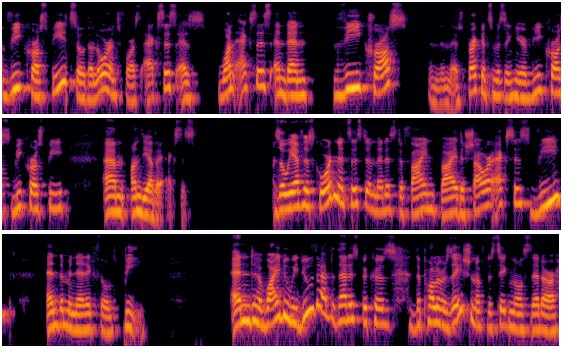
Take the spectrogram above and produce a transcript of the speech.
V cross B, so the Lorentz force axis as one axis, and then V cross and then there's brackets missing here, V cross, V cross B um, on the other axis. So we have this coordinate system that is defined by the shower axis V and the magnetic field B. And why do we do that? That is because the polarization of the signals that are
